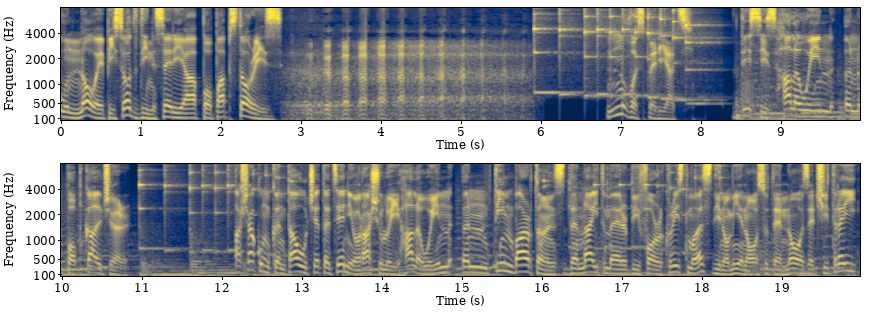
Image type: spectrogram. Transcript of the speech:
un nou episod din seria Pop-Up Stories. Nu vă speriați! This is Halloween în pop culture. Așa cum cântau cetățenii orașului Halloween în Tim Burton's The Nightmare Before Christmas din 1993,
